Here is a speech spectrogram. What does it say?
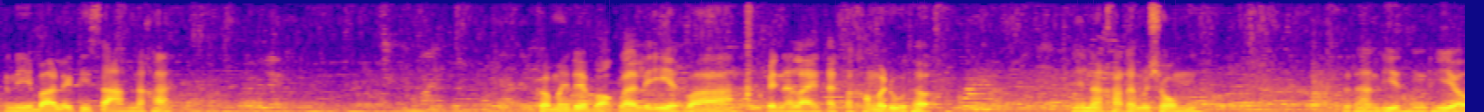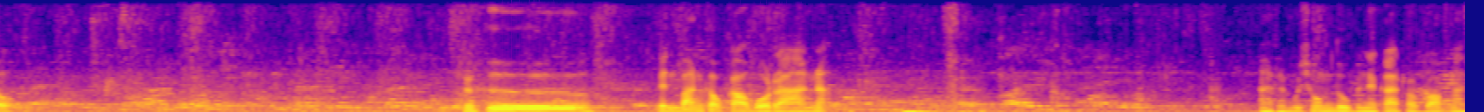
อันนี้บ้านเลขที่ 3 นะคะ ก็ไม่ได้บอกรายละเอียดว่าเป็นอะไรแต่ก็เข้ามาดูเถอะ นี่นะคะท่านผู้ชม สถานที่ท่องเที่ยว ก็คือเป็นบ้านเก่าๆโบราณอะอะท่านผู้ชมดูบรรยากาศรอบๆนะ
